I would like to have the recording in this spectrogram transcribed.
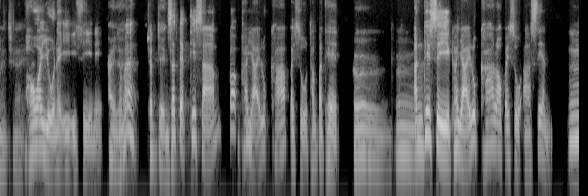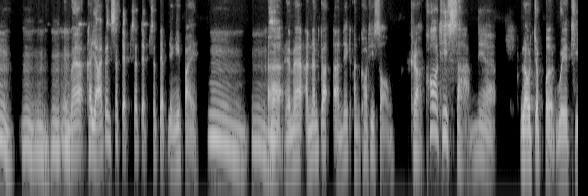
อใช่เพราะว่าอยู่ใน EEC นี่ใช่เลยใช่ไหมชัดเจนสเต็ปที่สามก็ขยายลูกค้าไปสู่ทั้งประเทศเออเอออันที่สี่ขยายลูกค้าเราไปสู่อาเซียน อืมอืมอืมอืมเห็นไหมฮะขยายเป็น step step step อย่างนี้ไป อืมอืมอ่าเห็นไหมอันนั้นก็อันนี้อันข้อที่สองครับ ข้อที่สามเนี่ย เราจะเปิดเวที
